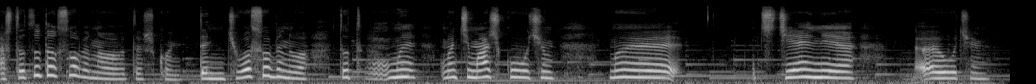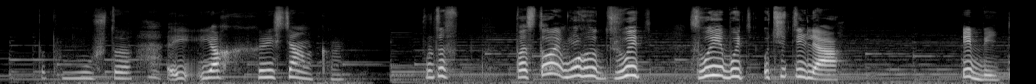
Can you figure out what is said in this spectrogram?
А что тут особенного в этой школе? Да ничего особенного. Тут мы математику учим, мы чтение э, учим потому что я христианка. Против постой могут жить свои быть учителя и бить.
